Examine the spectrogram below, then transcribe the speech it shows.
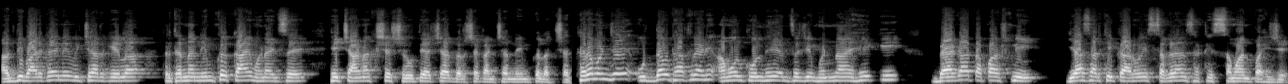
अगदी बारकाईने विचार केला तर त्यांना नेमकं काय म्हणायचंय हे चाणक्य श्रोत्याच्या दर्शकांच्या नेमकं लक्षात. खरं म्हणजे उद्धव ठाकरे आणि अमोल कोल्हे यांचं जे म्हणणं आहे की बॅगा तपासणी यासारखी कारवाई सगळ्यांसाठी समान पाहिजे.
